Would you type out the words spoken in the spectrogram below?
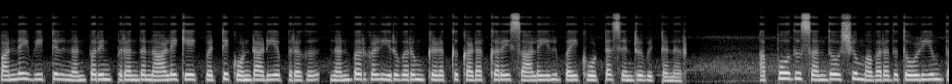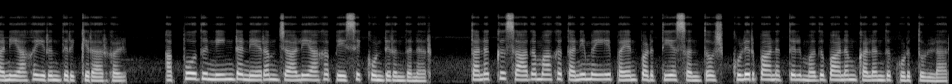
பண்ணை வீட்டில் நண்பரின் பிறந்த நாளை கேக் வெட்டி கொண்டாடிய பிறகு நண்பர்கள் இருவரும் கிழக்கு கடற்கரை சாலையில் பைக் ஓட்ட சென்று விட்டனர் அப்போது சந்தோஷும் அவரது தோழியும் தனியாக இருந்திருக்கிறார்கள். அப்போது நீண்ட நேரம் ஜாலியாக பேசிக் கொண்டிருந்தனர். தனக்கு சாதமாக தனிமையை பயன்படுத்திய சந்தோஷ் குளிர்பானத்தில் மதுபானம் கலந்து கொடுத்துள்ளார்.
